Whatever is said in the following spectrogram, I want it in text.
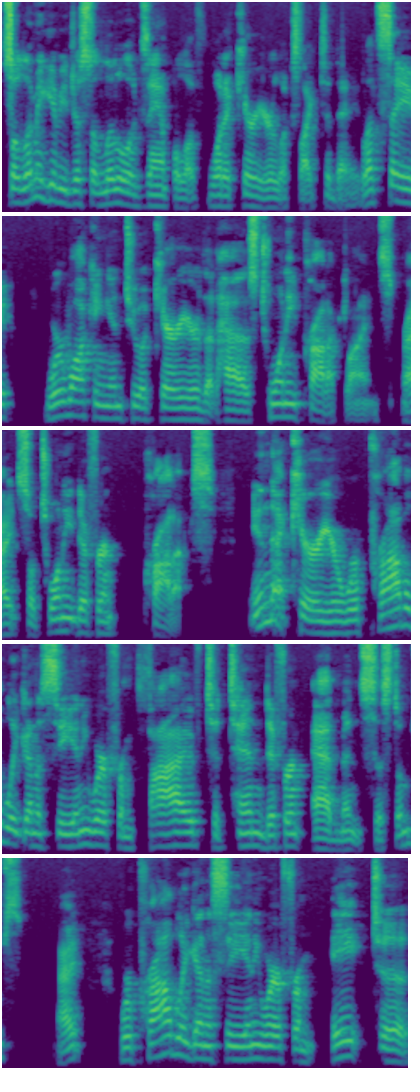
So let me give you just a little example of what a carrier looks like today. Let's say we're walking into a carrier that has 20 product lines, right? So 20 different products in that carrier, we're probably going to see anywhere from five to 10 different admin systems, right? We're probably going to see anywhere from eight to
